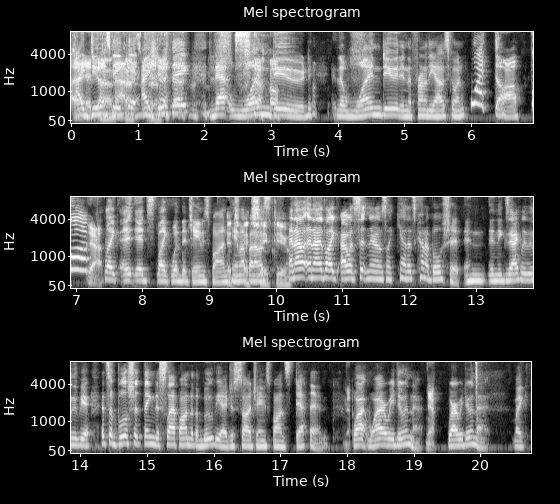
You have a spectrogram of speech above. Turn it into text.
Uh, I it do think it, I do think that one So- dude, the one dude in the front of the office going, "What the fuck?" Yeah. like it, it's like when the James Bond It- came up, and I was shaped you. and I and I like I was sitting there, I was like, "Yeah, that's kind of bullshit." And and exactly the movie, it's a bullshit thing to slap onto the movie I just saw James Bond's death in. Yeah. Why why are we doing that? Yeah. why are we doing that? Like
